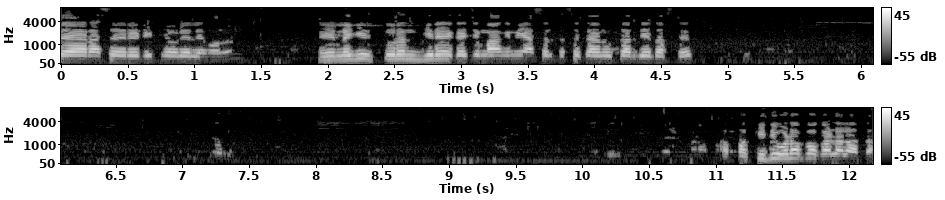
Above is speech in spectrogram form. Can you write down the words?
तयार असं रेडी ठेवलेले म्हणून. हे लगेच तुरंत गिरायकाची मागणी असेल तसं त्यानुसार देत असतात. किती वडापाव काढला आता?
